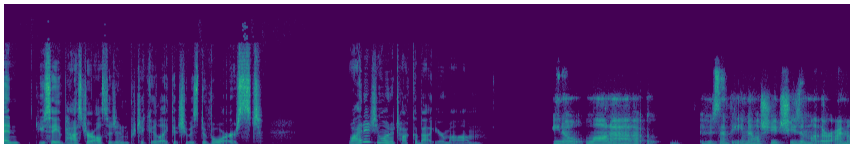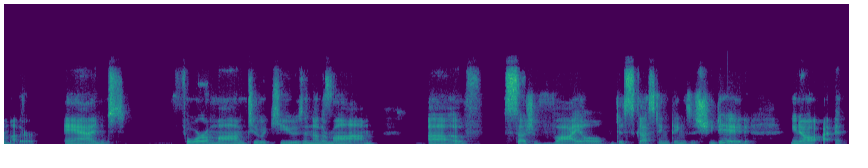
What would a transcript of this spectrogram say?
And you say the pastor also didn't particularly like that she was divorced. Why did you want to talk about your mom? You know, Lana, who sent the email, she she's a mother. I'm a mother. And for a mom to accuse another mom of such vile, disgusting things as she did, you know, I,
